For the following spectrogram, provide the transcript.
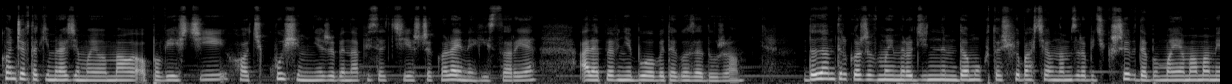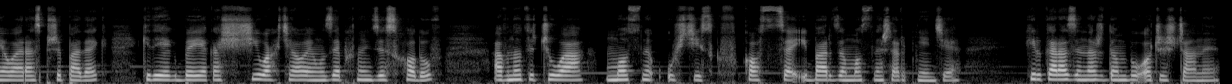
Kończę w takim razie moje małe opowieści, choć kusi mnie, żeby napisać Ci jeszcze kolejne historie, ale pewnie byłoby tego za dużo. Dodam tylko, że w moim rodzinnym domu ktoś chyba chciał nam zrobić krzywdę, bo moja mama miała raz przypadek, kiedy jakby jakaś siła chciała ją zepchnąć ze schodów, a w nocy czuła mocny uścisk w kostce i bardzo mocne szarpnięcie. Kilka razy nasz dom był oczyszczany.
